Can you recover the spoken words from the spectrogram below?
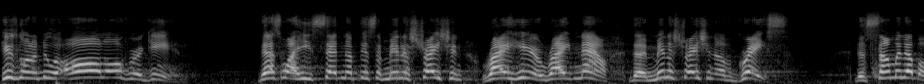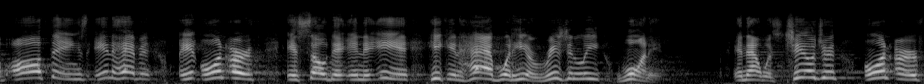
He's gonna do it all over again. That's why he's setting up this administration right here, right now. The administration of grace. The summing up of all things in heaven, and on earth, is so that in the end, he can have what he originally wanted. And that was children on earth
